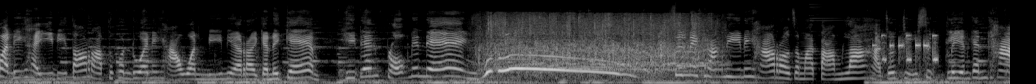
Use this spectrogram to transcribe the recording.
วัสดีค่ะยินดีต้อนรับทุกคนด้วยนะคะ วันนี้เนี่ยเรากันในเกม Hidden Frog นั่นเองซึ่งในครั้งนี้นะคะเราจะมาตามล่าหาเจ้าจิ๋วสุดเกลียนกันค่ะ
